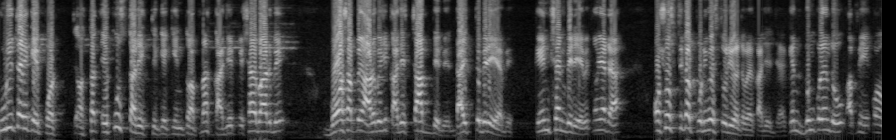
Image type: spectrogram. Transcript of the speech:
কুড়ি তারিখের পর, অর্থাৎ একুশ তারিখ থেকে কিন্তু আপনার কাজের প্রেশার বাড়বে। বস আপনাকে আরও বেশি কাজের চাপ দেবে, দায়িত্ব বেড়ে যাবে টেনশন বেড়ে যাবে। কারণ একটা অস্বস্তিকর পরিবেশ তৈরি হতে পারে কাজের জায়গায়। কিন্তু দুম করে কিন্তু আপনি কোনো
